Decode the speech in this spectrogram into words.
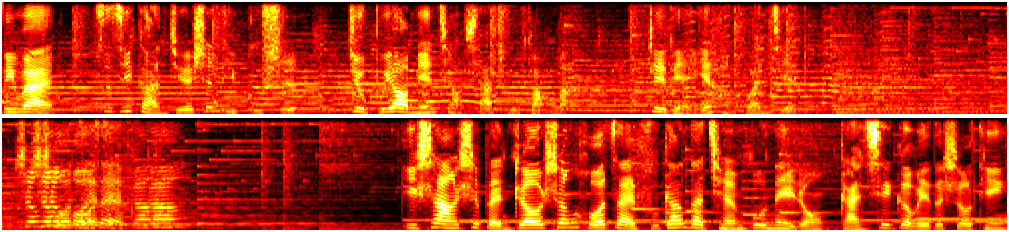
另外，自己感觉身体不适，就不要勉强下厨房了，这点也很关键。生活在福冈。以上是本周生活在福冈的全部内容，感谢各位的收听。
